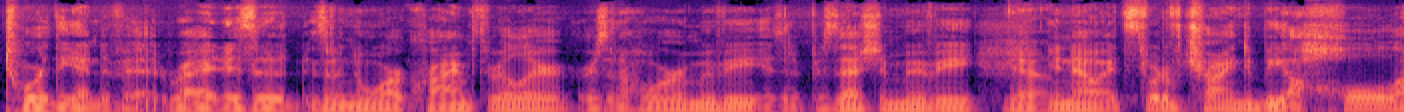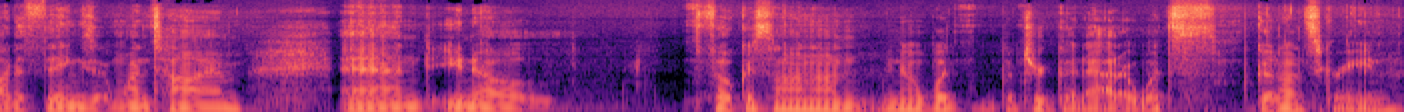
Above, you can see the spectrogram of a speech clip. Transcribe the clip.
toward the end of it, right? Is it a, is it a noir crime thriller or is it a horror movie? Is it a possession movie? Yeah. You know, it's sort of trying to be a whole lot of things at one time and, you know, focus on on you know what what you're good at or what's good on screen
